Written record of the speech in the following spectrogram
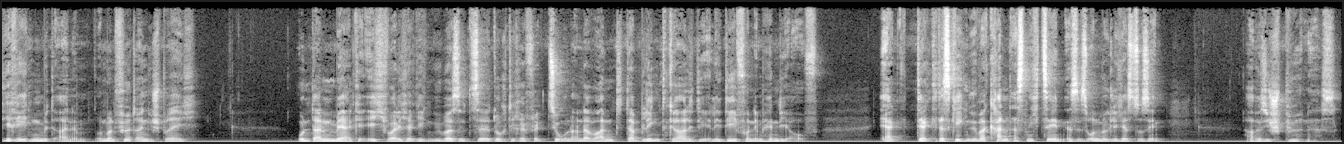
die reden mit einem und man führt ein Gespräch. Und dann merke ich, weil ich ja gegenüber sitze, durch die Reflexion an der Wand, da blinkt gerade die LED von dem Handy auf. Er, der, das Gegenüber kann das nicht sehen. Es ist unmöglich, es zu sehen. Aber sie spüren es.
